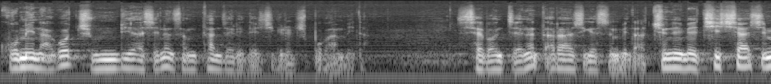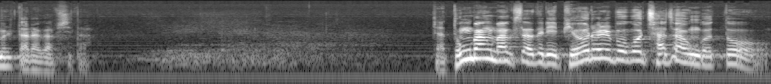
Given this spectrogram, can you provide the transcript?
고민하고 준비하시는 성탄절이 되시기를 축복합니다. 세 번째는 따라하시겠습니다. 주님의 지시하심을 따라갑시다. 자, 동방 박사들이 별을 보고 찾아온 것도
